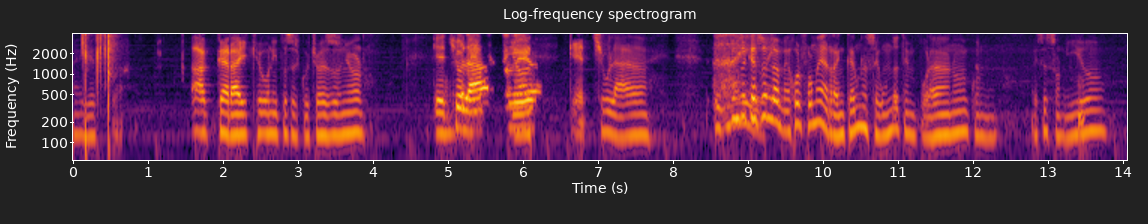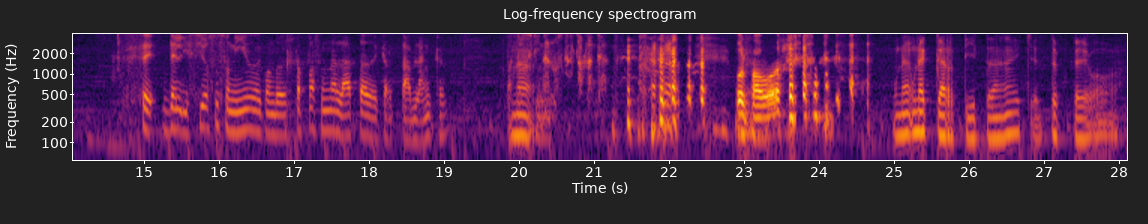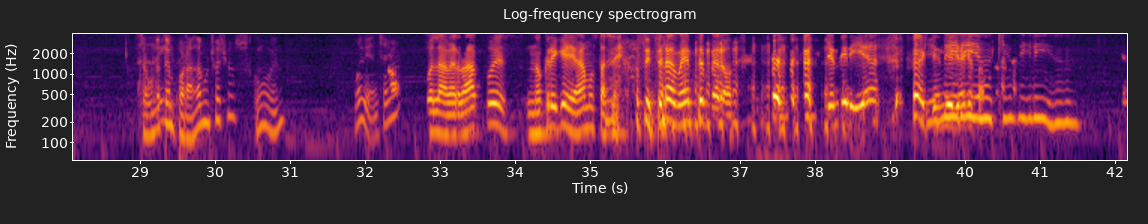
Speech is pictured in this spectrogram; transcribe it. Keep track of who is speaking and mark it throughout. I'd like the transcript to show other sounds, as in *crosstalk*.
Speaker 1: Ahí está. Ah, caray, qué bonito se escuchó eso, señor.
Speaker 2: Qué chulada, señor.
Speaker 1: Qué chulada. pienso que esa es la mejor forma de arrancar una segunda temporada, ¿no? Con ese sonido.
Speaker 3: Ese delicioso sonido de cuando destapas una lata de carta blanca. Patrocínanos, carta blanca. *laughs*
Speaker 2: Por favor. *laughs*
Speaker 1: una, una cartita. que te pegó? Segunda temporada, muchachos. ¿Cómo ven?
Speaker 3: Muy bien, señor.
Speaker 2: Pues la verdad, pues no creí que llegáramos tan *laughs* lejos, sinceramente, pero *laughs* ¿quién diría?
Speaker 1: ¿Quién, diría? ¿Quién diría? En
